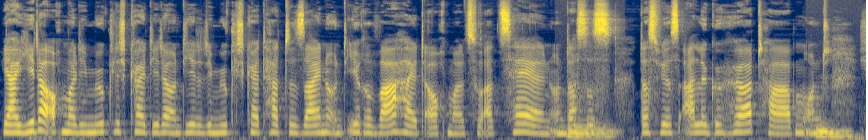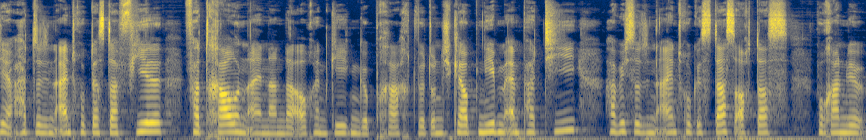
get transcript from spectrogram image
ja jeder auch mal die Möglichkeit, jeder und jede die Möglichkeit hatte, seine und ihre Wahrheit auch mal zu erzählen und dass es, mhm. dass wir es alle gehört haben und mhm. ich hatte den Eindruck, dass da viel Vertrauen einander auch entgegengebracht wird und ich glaube, neben Empathie habe ich so den Eindruck, ist das auch das, woran wir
